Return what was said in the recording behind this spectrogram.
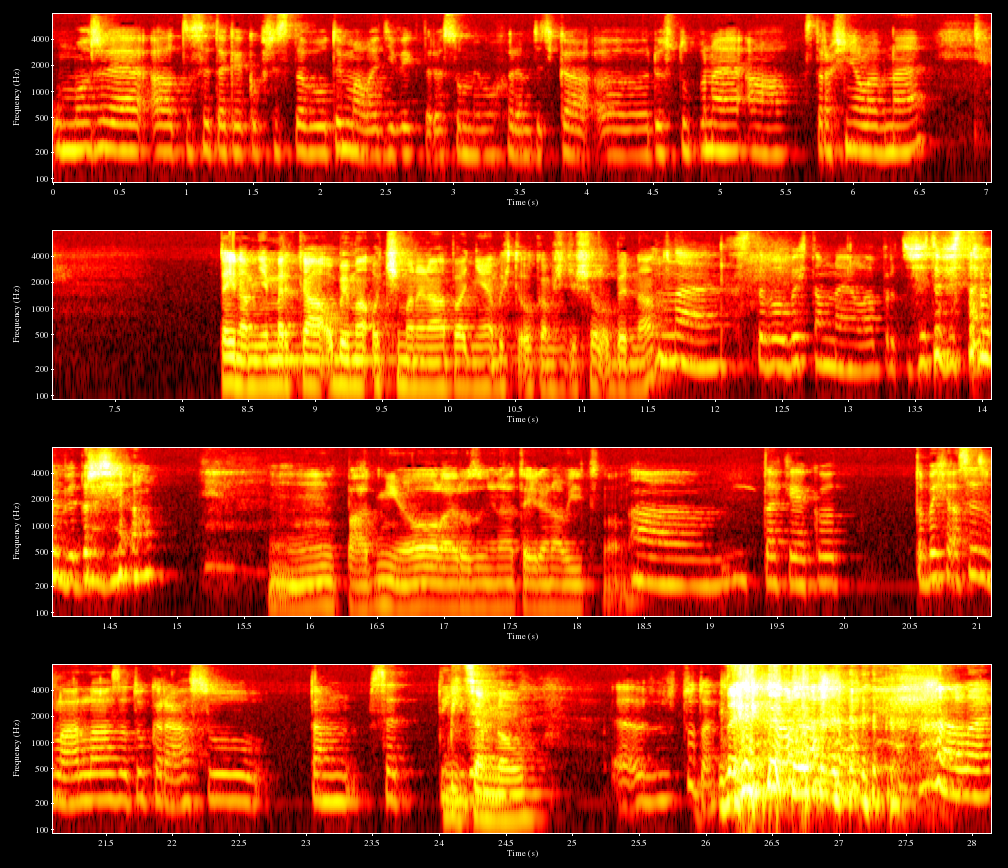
u moře a to si tak jako představují ty Maledivy, které jsou mimochodem teďka uh, dostupné a strašně levné. Tady na mě mrká oběma očima nenápadně, abych to okamžitě šel objednat. Ne, s tebou bych tam nejela, protože ty bys tam nevydržel. Hmm, pár dní jo, ale rozhodně ne týden navíc. No. Um, tak jako to bych asi zvládla za tu krásu, tam se týden... Být se mnou. Eh, To tak. Ale, ale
